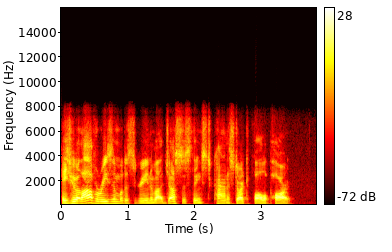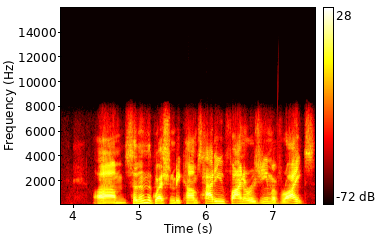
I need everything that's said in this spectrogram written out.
If you allow for reasonable disagreement about justice, things kind of start to fall apart. Um, so then the question becomes how do you find a regime of rights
